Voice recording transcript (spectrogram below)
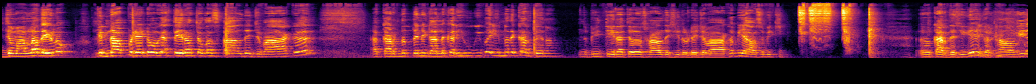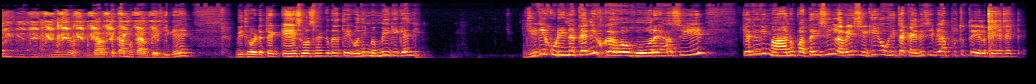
ਜਮਾਨਾ ਦੇਖ ਲਓ ਕਿੰਨਾ ਅਪਡੇਟ ਹੋ ਗਿਆ 13 14 ਸਾਲ ਦੇ ਜਵਾਕ ਆ ਕਰਨ ਦਿੱਤੇ ਨੇ ਗੱਲ ਕਰੀ ਹੋਊਗੀ ਭਾਈ ਇਹਨਾਂ ਦੇ ਘਰਦਿਆਂ ਨਾਲ ਵੀ 13 14 ਸਾਲ ਦੇ ਸੀ ਤੁਹਾਡੇ ਜਵਾਕ ਵੀ ਆਪਸ ਵਿੱਚ ਅਹ ਕਰਦੇ ਸੀਗੇ, ਇਕੱਠਾ ਹੋ ਗਲਤ ਕੰਮ ਕਰਦੇ ਸੀਗੇ, ਵੀ ਤੁਹਾਡੇ ਤੇ ਕੇਸ ਹੋ ਸਕਦਾ ਤੇ ਉਹਦੀ ਮੰਮੀ ਕੀ ਕਹਿੰਦੀ? ਜਿਹਦੀ ਕੁੜੀ ਨਾਲ ਕਹਿੰਦੀ ਉਹ ਹੋ ਰਿਹਾ ਸੀ, ਕਹਿੰਦੀ ਉਹਦੀ ਮਾਂ ਨੂੰ ਪਤਾ ਹੀ ਸੀ, ਲਵੇ ਸੀਗੀ, ਉਹੀ ਤਾਂ ਕਹਿੰਦੀ ਸੀ ਵੀ ਆ ਪੁੱਤ ਤੇਲ ਪਿਆਗਾ ਇੱਥੇ।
